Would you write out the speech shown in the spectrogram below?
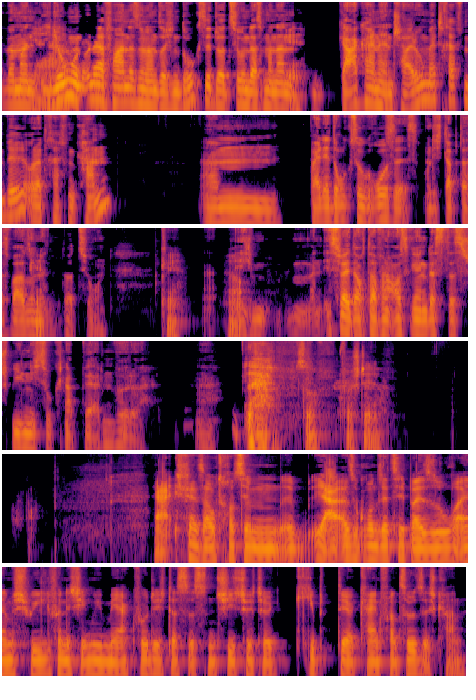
wenn man Ja. jung und unerfahren ist und an solchen Drucksituationen, dass man dann Okay. gar keine Entscheidung mehr treffen will oder treffen kann, ähm, weil der Druck so groß ist. Und ich glaube, das war so Okay. eine Situation. okay. Ja. Ich, man ist vielleicht auch davon ausgegangen, dass das Spiel nicht so knapp werden würde. Ja, so, verstehe. Ja, ich finde es auch trotzdem, äh, ja, also grundsätzlich bei so einem Spiel finde ich irgendwie merkwürdig, dass es einen Schiedsrichter gibt, der kein Französisch kann.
